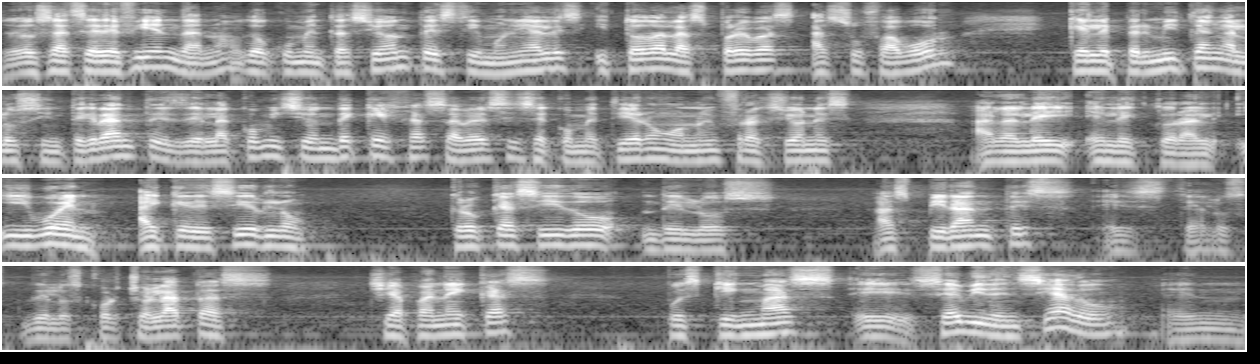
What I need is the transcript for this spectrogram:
o sea, se defienda, ¿no? Documentación, testimoniales y todas las pruebas a su favor que le permitan a los integrantes de la comisión de quejas saber si se cometieron o no infracciones a la ley electoral. Y bueno, hay que decirlo, creo que ha sido de los aspirantes, este, a los, de los corcholatas chiapanecas, pues quien más eh, se ha evidenciado en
